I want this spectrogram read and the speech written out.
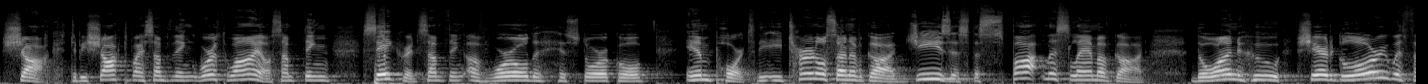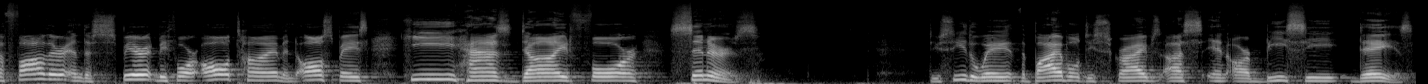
shock, to be shocked by something worthwhile, something sacred, something of world historical import. The eternal Son of God, Jesus, the spotless Lamb of God, the one who shared glory with the Father and the Spirit before all time and all space, he has died for sinners. Do you see the way the Bible describes us in our BC days?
